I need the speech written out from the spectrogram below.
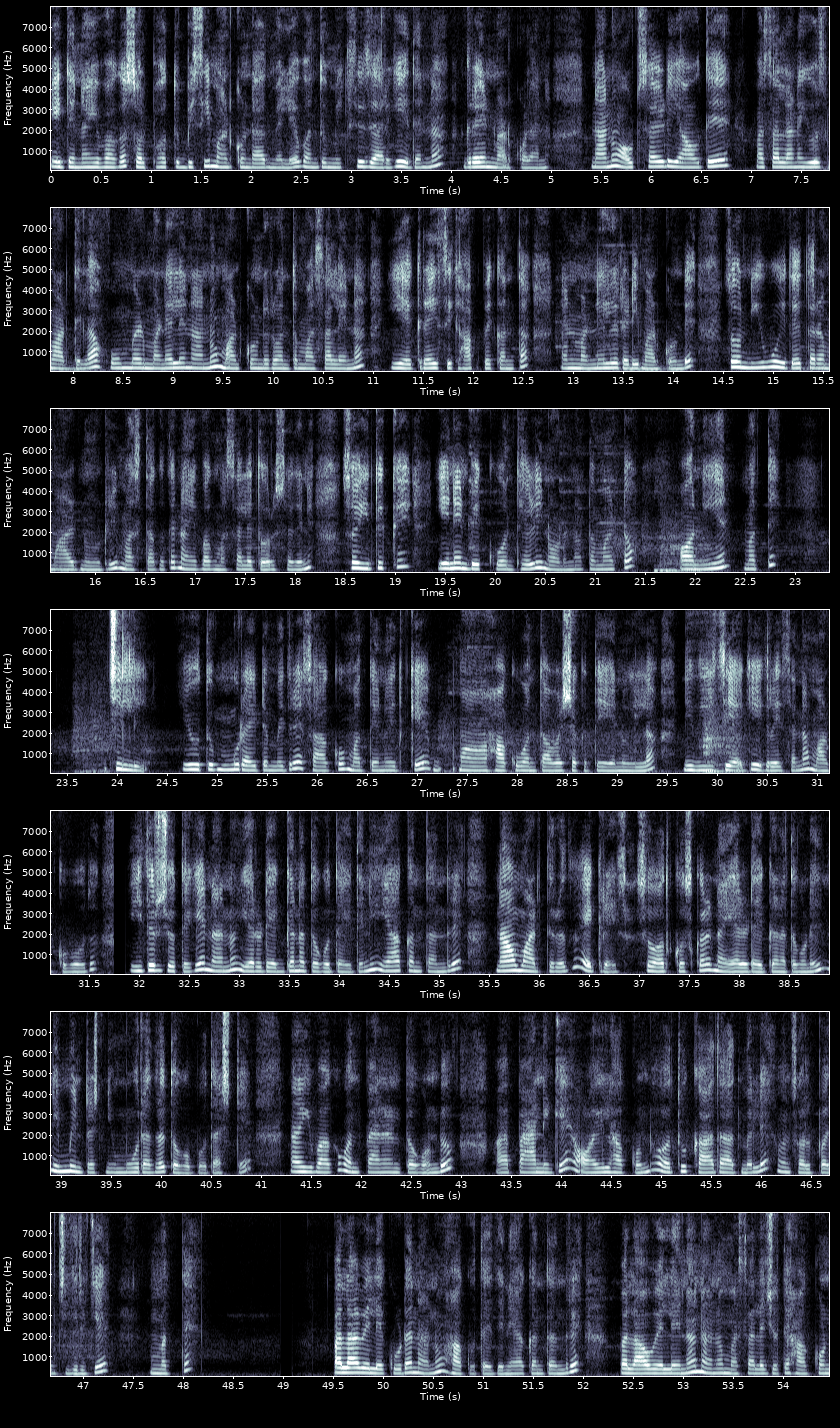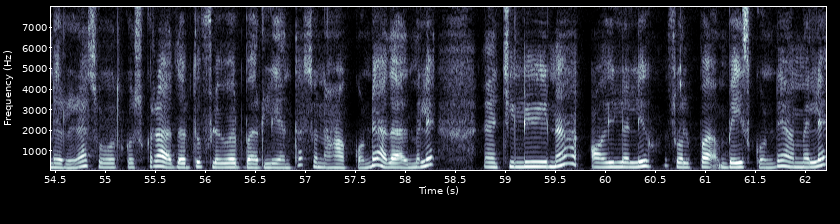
ಇದನ್ನು ಇವಾಗ ಸ್ವಲ್ಪ ಹೊತ್ತು ಬಿಸಿ ಮಾಡ್ಕೊಂಡಾದಮೇಲೆ ಒಂದು ಮಿಕ್ಸಿ ಜಾರಿಗೆ ಇದನ್ನು ಗ್ರೈಂಡ್ ಮಾಡ್ಕೊಳ್ಳೋಣ. ನಾನು ಔಟ್ಸೈಡ್ ಯಾವುದೇ ಮಸಾಲಾನ ಯೂಸ್ ಮಾಡ್ತಿಲ್ಲ ಹೋಮ್ ಮೇಡ್ ಮನೆಯಲ್ಲೇ ನಾನು ಮಾಡ್ಕೊಂಡಿರುವಂಥ ಮಸಾಲೆನ ಈ ಎಗ್ ರೈಸಿಗೆ ಹಾಕಬೇಕಂತ ನಾನು ಮನೇಲಿ ರೆಡಿ ಮಾಡಿಕೊಂಡೆ. ಸೊ, ನೀವು ಇದೇ ಥರ ಮಾಡಿ ನೋಡಿರಿ. ಮಸ್ತಾಗುತ್ತೆ ನಾನು ಇವಾಗ ಮಸಾಲೆ ತೋರಿಸ್ತಿದ್ದೀನಿ. ಸೊ, ಇದಕ್ಕೆ ಏನೇನು ಬೇಕು ಅಂತ ಹೇಳಿ ನೋಡೋಣ. ಟೊಮೆಟೊ ಆನಿಯನ್ ಮತ್ತು ಚಿಲ್ಲಿ. ಇವತ್ತು ಮೂರು ಐಟಮ್ ಇದ್ದರೆ ಸಾಕು, ಮತ್ತೇನು ಇದಕ್ಕೆ ಹಾಕುವಂಥ ಅವಶ್ಯಕತೆ ಏನೂ ಇಲ್ಲ. ನೀವು ಈಸಿಯಾಗಿ ಎಗ್ ರೈಸನ್ನು ಮಾಡ್ಕೋಬೋದು. ಇದರ ಜೊತೆಗೆ ನಾನು ಎರಡು ಎಗ್ಗನ್ನು ತೊಗೋತಾ ಇದ್ದೀನಿ. ಯಾಕಂತಂದರೆ ನಾವು ಮಾಡ್ತಿರೋದು ಎಗ್ ರೈಸ್. ಸೊ, ಅದಕ್ಕೋಸ್ಕರ ನಾನು ಎರಡು ಎಗ್ಗನ್ನು ತೊಗೊಂಡಿದ್ದೀನಿ. ನಿಮ್ಮ ಇಂಟ್ರೆಸ್ಟ್ ನೀವು ಮೂರಾದರೂ ತೊಗೋಬೋದು ಅಷ್ಟೇ. ನಾನು ಇವಾಗ ಒಂದು ಪ್ಯಾನನ್ನು ತೊಗೊಂಡು, ಆ ಪ್ಯಾನಿಗೆ ಆಯಿಲ್ ಹಾಕ್ಕೊಂಡು, ಅದು ಕಾದಾದಮೇಲೆ ಒಂದು ಸ್ವಲ್ಪ ಜೀರಿಗೆ ಮತ್ತು ಪಲಾವ್ ಎಲೆ ಕೂಡ ನಾನು ಹಾಕುತ್ತಾ ಇದ್ದೀನಿ. ಯಾಕಂತಂದರೆ ಪಲಾವ್ ಎಲೆನ ನಾನು ಮಸಾಲೆ ಜೊತೆ ಹಾಕ್ಕೊಂಡಿರಲಿಲ್ಲ. ಸೊ ಅದಕ್ಕೋಸ್ಕರ ಅದರದ್ದು ಫ್ಲೇವರ್ ಬರಲಿ ಅಂತ ಸೊ ನಾನು ಹಾಕ್ಕೊಂಡೆ. ಅದಾದಮೇಲೆ ಚಿಲ್ಲಿನ ಆಯಿಲಲ್ಲಿ ಸ್ವಲ್ಪ ಬೇಯಿಸ್ಕೊಂಡೆ. ಆಮೇಲೆ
